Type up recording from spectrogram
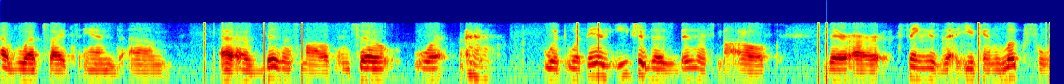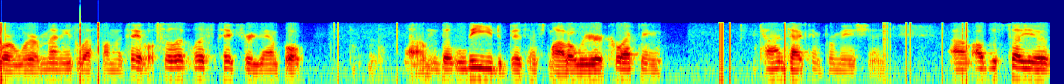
of websites and um, of business models. And so what with, within each of those business models, there are things that you can look for where money is left on the table. So let, us take, for example, um, the lead business model. We are collecting contact information. Um, I'll just tell you,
